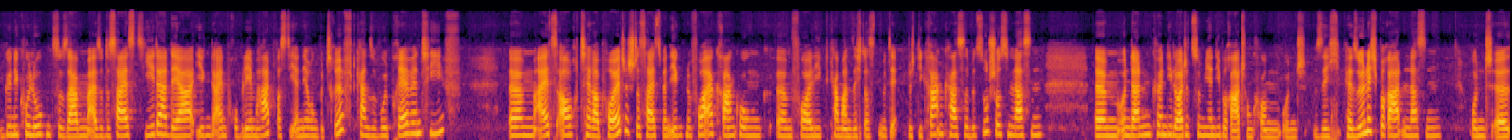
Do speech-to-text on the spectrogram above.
Gynäkologen zusammen. Also das heißt, jeder, der irgendein Problem hat, was die Ernährung betrifft, kann sowohl präventiv ähm, als auch therapeutisch. Das heißt, wenn irgendeine Vorerkrankung ähm, vorliegt, kann man sich das der, durch die Krankenkasse bezuschussen lassen. Ähm, und dann können die Leute zu mir in die Beratung kommen und sich persönlich beraten lassen und äh,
